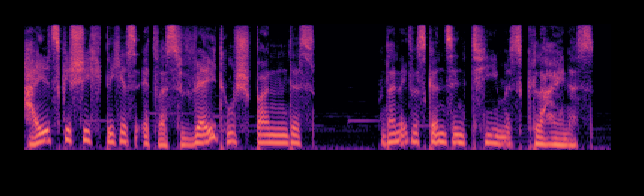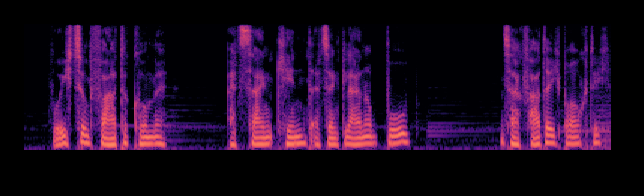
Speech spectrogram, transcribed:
Heilsgeschichtliches, etwas Weltumspannendes und dann etwas ganz Intimes, Kleines, wo ich zum Vater komme, als sein Kind, als ein kleiner Bub und sage, Vater, ich brauche dich.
